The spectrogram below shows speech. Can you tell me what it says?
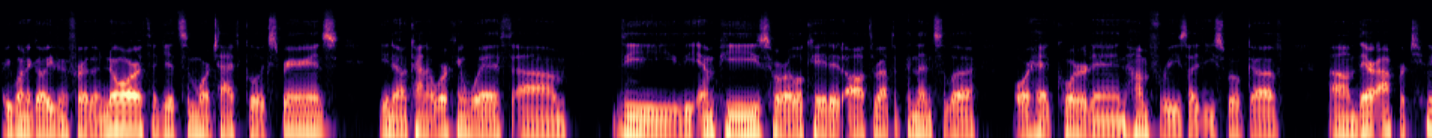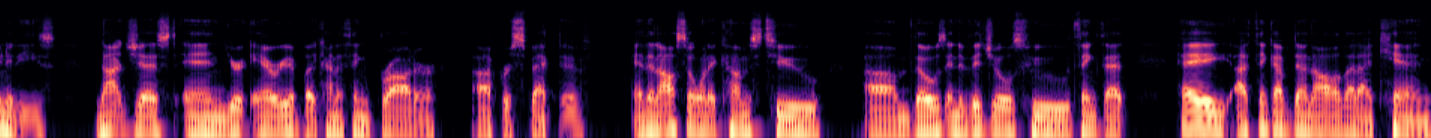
or you want to go even further north and get some more tactical experience, you know, kind of working with, um, the the MPs who are located all throughout the peninsula or headquartered in Humphreys, like you spoke of. Um, there are opportunities, not just in your area, but kind of think broader uh, perspective. And then also when it comes to um, those individuals who think that, hey, I think I've done all that I can.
